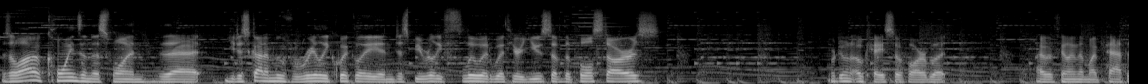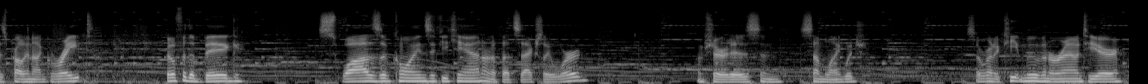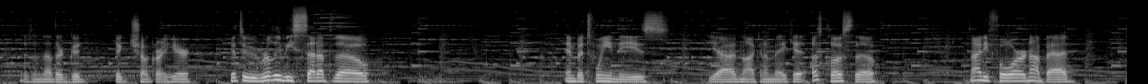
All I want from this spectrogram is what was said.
there's a lot of coins in this one that you just got to move really quickly and just be really fluid with your use of the pull stars. We're doing okay so far, but I have a feeling that my path is probably not great. Go for the big swaths of coins if you can. I don't know if that's actually a word. I'm sure it is in some language. So we're going to keep moving around here. There's another good big chunk right here. You have to really be set up, though, in between these. Yeah, I'm not going to make it. I was close, though. 94, not bad.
